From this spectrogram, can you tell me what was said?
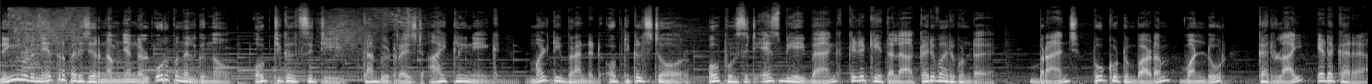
നിങ്ങളുടെ നേത്രപരിചരണം ഞങ്ങൾ ഉറപ്പു നൽകുന്നു. Optical city computerised eye clinic multi branded optical store opposite S B I bank Kizhakkethala Karuvarakundu. Branch Pookkottumpadam Wandoor Karulai Edakkara.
